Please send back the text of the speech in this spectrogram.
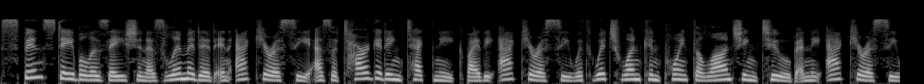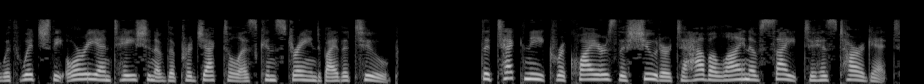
Spin stabilization is limited in accuracy as a targeting technique by the accuracy with which one can point the launching tube and the accuracy with which the orientation of the projectile is constrained by the tube. The technique requires the shooter to have a line of sight to his target.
